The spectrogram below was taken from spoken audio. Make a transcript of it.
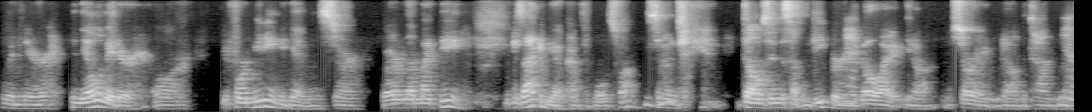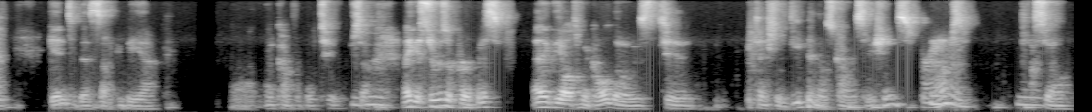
when you're in the elevator or before a meeting begins or whatever that might be, because that can be uncomfortable as well. Someone delves into something deeper and Yeah. like, oh, I, you know, I'm sorry, we don't have the time to Yeah. get into this. That can be uh, uh, uncomfortable too. So Mhm. I think it serves a purpose. I think the ultimate goal, though, is to potentially deepen those conversations, perhaps. Yeah. So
